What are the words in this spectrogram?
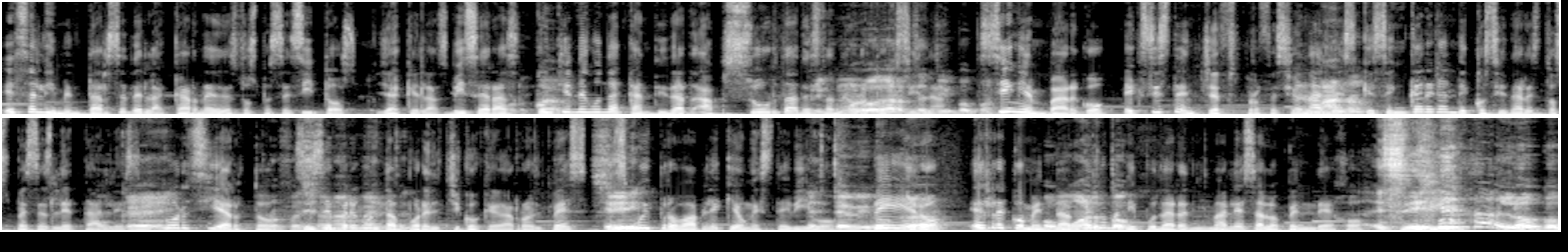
es alimentarse de la carne de estos pececitos, ya que las vísceras Mortal. contienen una cantidad absurda de ¿Y esta este neurotoxina. tipo, pues? Sin embargo, existen chefs profesionales Hermano. que se encargan de cocinar estos peces letales. Por cierto, si se preguntan por el chico que agarró el pez, Sí. es muy probable que aún esté vivo. Esté vivo, pero claro. es recomendable no manipular animales a lo pendejo. Sí, loco.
